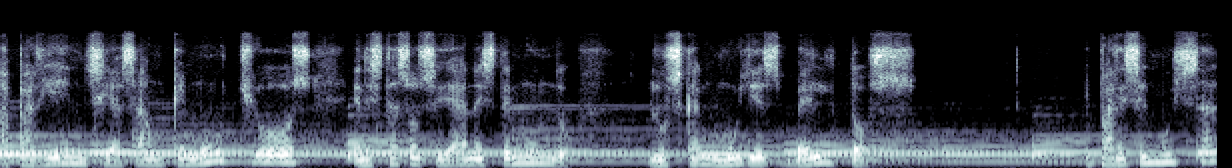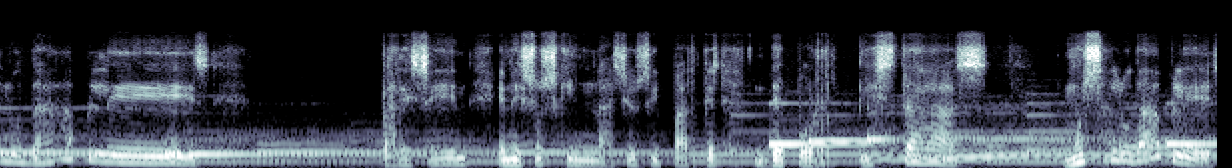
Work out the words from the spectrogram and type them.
apariencias, aunque muchos en esta sociedad, en este mundo, luzcan muy esbeltos y parecen muy saludables, parecen en esos gimnasios y parques deportistas muy saludables,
